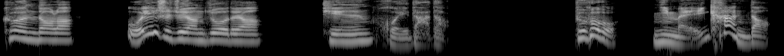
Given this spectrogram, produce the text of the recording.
看到了，我也是这样做的呀。天恩回答道：“不，你没看到。”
